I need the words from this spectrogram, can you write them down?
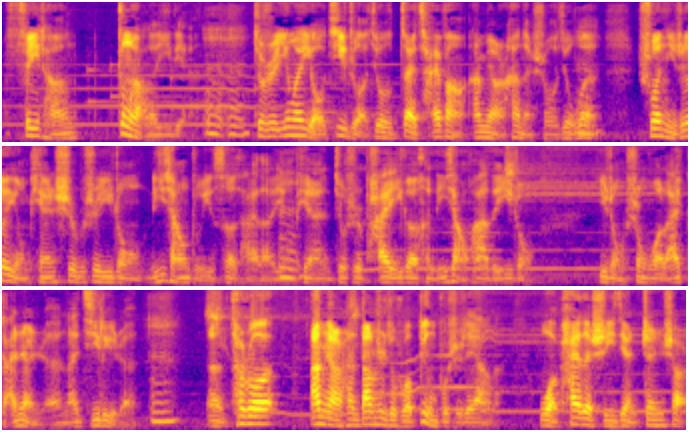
非常重要的一点，嗯嗯。就是因为有记者就在采访阿米尔汗的时候就问、嗯。说，你这个影片是不是一种理想主义色彩的影片？嗯。就是拍一个很理想化的一种一种生活来感染人，来激励人。嗯。嗯，他说阿米尔汗当时就说，并不是这样的，我拍的是一件真事儿。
